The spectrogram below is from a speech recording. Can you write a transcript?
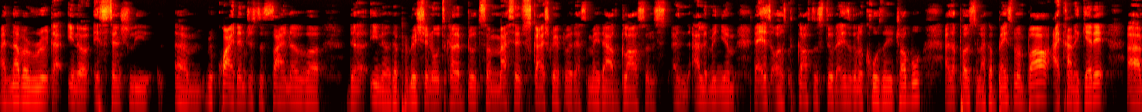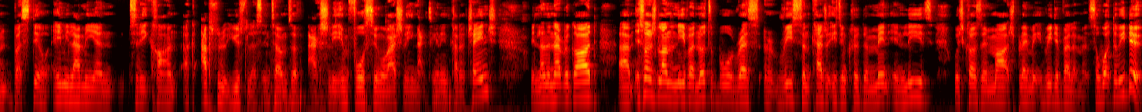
another route that you know essentially um, required them just to sign over the you know the permission or to kind of build some massive skyscraper that's made out of glass and, and aluminium that is or glass and steel that isn't going to cause any trouble as opposed to like a basement bar i kind of get it. Um, but still amy lamé and sadiq khan are absolute useless in terms of actually enforcing or actually enacting any kind of change in London in that regard. Um, it's not just London either. Notable res- uh, recent casualties include the Mint in Leeds, which closed in March, blaming redevelopment. So what do we do?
